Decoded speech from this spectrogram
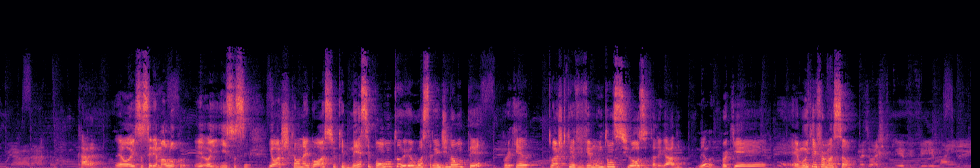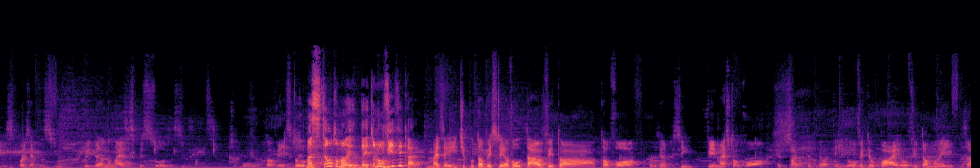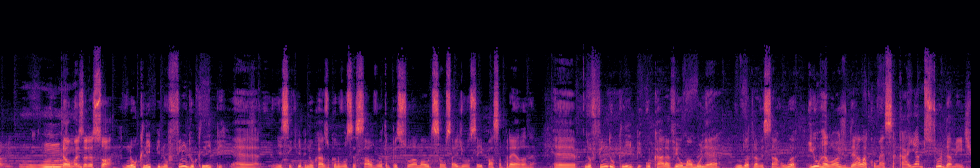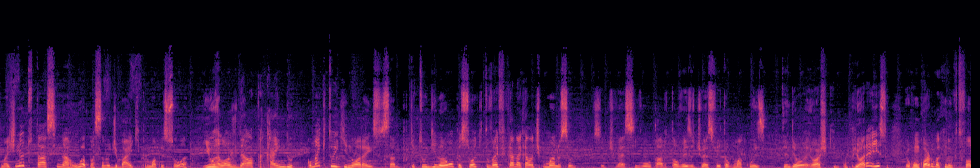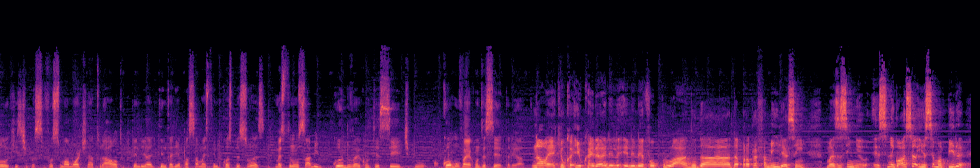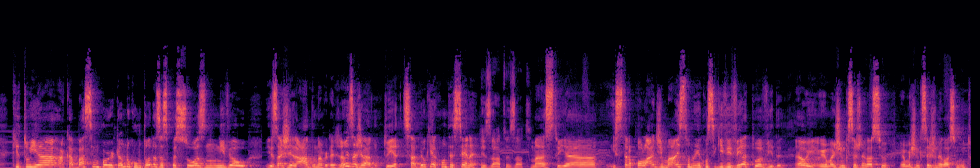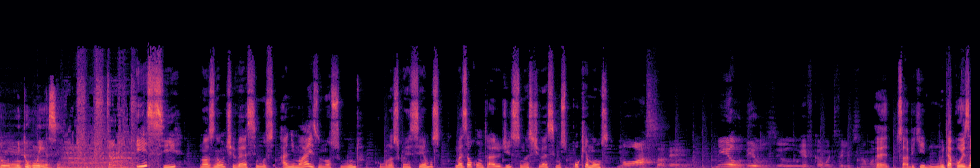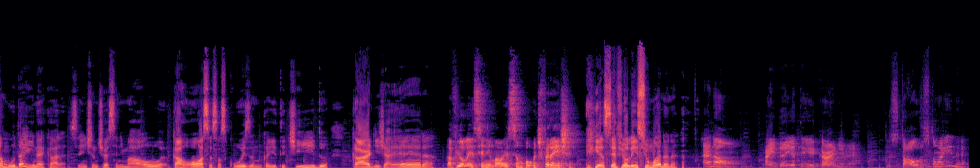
Cara, eu- isso seria maluco. Eu, isso se- eu acho que é um negócio que nesse ponto eu gostaria de não ter, porque tu acha que tu ia viver muito ansioso, tá ligado? Meu, Porque é muita informação. Mas eu acho que tu ia viver mais, por exemplo, assim, cuidando mais das pessoas, talvez tu. Mas então, tu não- daí tu não vive, cara. Mas aí, tipo, talvez tu ia voltar a ver tua, tua avó, por exemplo, assim, ver mais tua avó, porque tu sabe o tempo que ela tem, ou ver teu pai, ou ver tua mãe, sabe? Então, mas olha só, no clipe, no fim do clipe, é, nesse clipe, no caso, quando você salva outra pessoa, a maldição sai de você e passa pra ela, né? É, no fim do clipe, o cara vê uma mulher indo atravessar a rua e o relógio dela começa a cair absurdamente. Imagina tu tá assim na rua, passando de bike por uma pessoa e o relógio dela tá caindo. Como é que tu ignora isso, sabe? Porque tu ignorou uma pessoa que tu vai ficar naquela, tipo, mano, se eu, se eu tivesse voltado, talvez eu tivesse feito alguma coisa. Entendeu? Eu acho que o pior é isso. Eu concordo com aquilo que tu falou, que tipo, se fosse uma morte natural, tu tentaria, tentaria passar mais tempo com as pessoas, mas tu não sabe quando vai acontecer, tipo, como vai acontecer, tá ligado? Não, é que o, e o Kairan ele, ele levou pro lado da, da própria família, assim. Mas assim, esse negócio ia ser uma pira que tu ia acabar se importando com todas as pessoas num nível exagerado, na verdade. Não exagerado, tu ia saber o que ia acontecer, né? Exato, exato. Mas tu ia extrapolar demais, tu não ia conseguir viver a tua vida. Eu, eu imagino que seja um negócio. Eu imagino que seja um negócio muito, muito ruim, assim. E se nós não tivéssemos animais no nosso mundo, como nós conhecemos, mas ao contrário disso, nós tivéssemos pokémons? Nossa, velho. Meu Deus, eu ia ficar muito feliz, na moral. É, tu sabe que muita coisa muda aí, né, cara? Se a gente não tivesse animal, carroça, essas coisas, nunca ia ter tido, carne já era. A violência animal ia ser um pouco diferente. Ia ser violência humana, né? É, não. Ainda ia ter carne, né? Os tauros estão aí, né?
